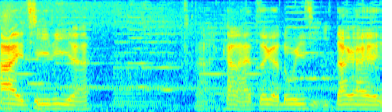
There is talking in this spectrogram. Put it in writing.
太凄厉了！啊，看来这个录一集大概。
